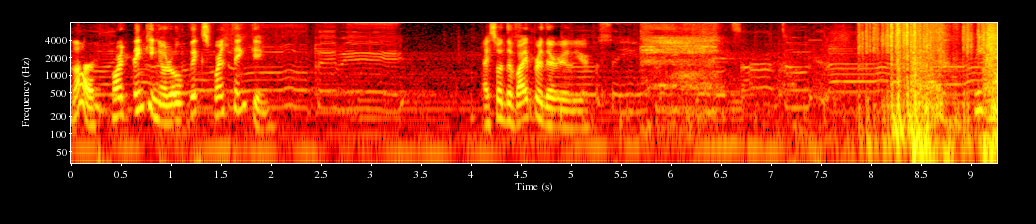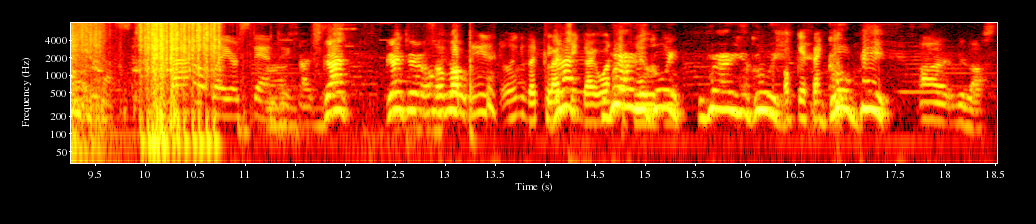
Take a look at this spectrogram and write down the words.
No, smart thinking, Aerobic, smart thinking. I saw the Viper there earlier. We can't adjust. Last player standing. Oh side. Grant! Grant, So the what please doing the clutching I want Where to are you with going? Where are you going? Okay, thank Go you. Go B. Uh, we lost.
